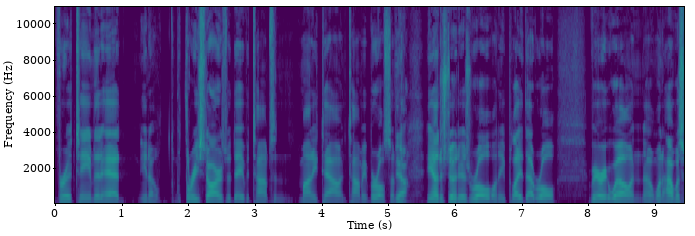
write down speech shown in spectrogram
for a team that had, you know, three stars with David Thompson, Monte Towe, and Tommy Burleson. Yeah. He understood his role, and he played that role very well. And uh, when I was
